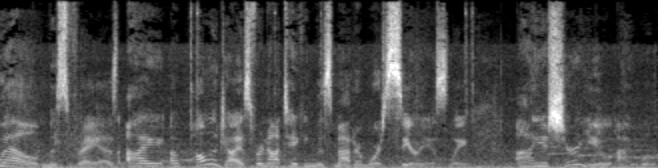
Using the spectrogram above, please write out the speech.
Well, Miss Reyes, I apologize for not taking this matter more seriously. I assure you I will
